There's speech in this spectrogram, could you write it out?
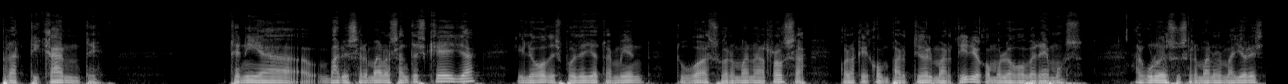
practicante. Tenía varios hermanos antes que ella y luego después de ella también tuvo a su hermana Rosa, con la que compartió el martirio, como luego veremos. Alguno de sus hermanos mayores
